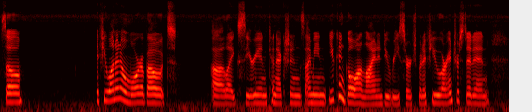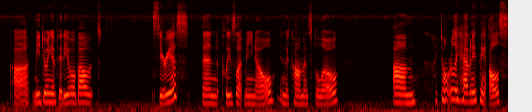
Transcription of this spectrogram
So, if you want to know more about uh, like Sirian connections, I mean, you can go online and do research, but if you are interested in uh, me doing a video about Sirius, then please let me know in the comments below. Um, I don't really have anything else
